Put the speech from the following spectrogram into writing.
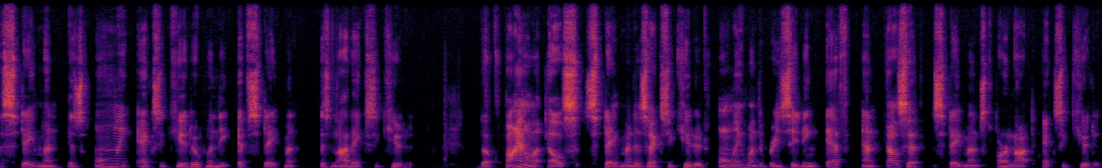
statement is only executed when the if statement is not executed. The final else statement is executed only when the preceding if and else if statements are not executed.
